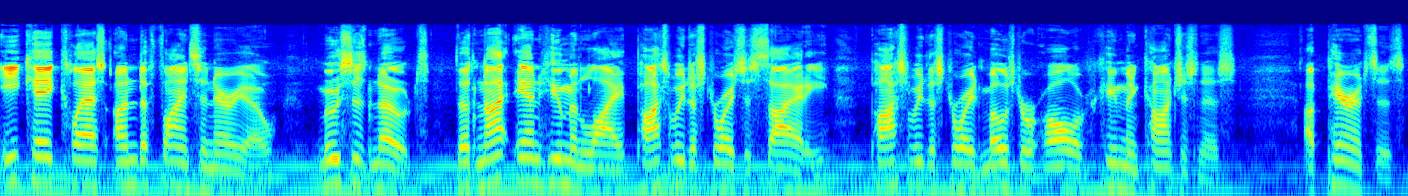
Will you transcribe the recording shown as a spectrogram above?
EK-Class Undefined Scenario. Moose's Notes. Does not end human life, possibly destroys society, possibly destroys most or all of human consciousness. Appearances:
